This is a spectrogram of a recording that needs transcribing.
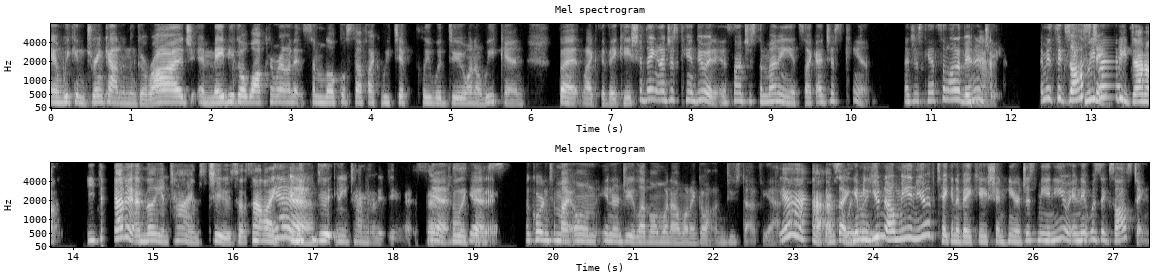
and we can drink out in the garage and maybe go walk around at some local stuff like we typically would do on a weekend. But like the vacation thing, I just can't do it. And it's not just the money. It's like, I just can't. I just can't. It's a lot of energy. I mean, it's exhausting. We've already done it. You've done it a million times too, so it's not like and you can do it anytime you want to do it. So I yes, totally get it. According to my own energy level and when I want to go out and do stuff. Yeah. Yeah, It's like, absolutely. I mean, you know, me and you have taken a vacation here, just me and you, and it was exhausting.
